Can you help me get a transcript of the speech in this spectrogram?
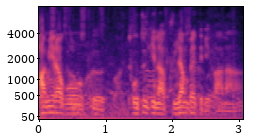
밤이라고 그 도둑이나 불량배들이 많아.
